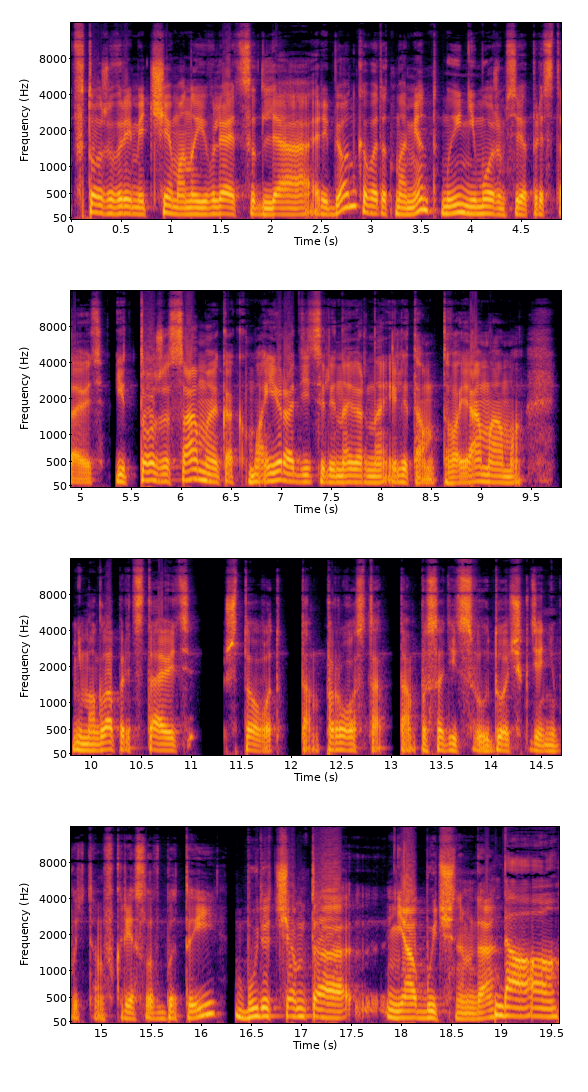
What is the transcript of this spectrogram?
в то же время, чем оно является для ребенка в этот момент, мы не можем себе представить. И то же самое, как мои родители, наверное, или там твоя мама не могла представить, что вот там просто там посадить свою дочь где-нибудь там в кресло в БТИ будет чем-то необычным, да? Да,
